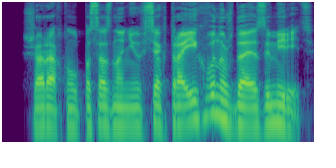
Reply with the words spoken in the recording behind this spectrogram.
— шарахнул по сознанию всех троих, вынуждая замереть.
